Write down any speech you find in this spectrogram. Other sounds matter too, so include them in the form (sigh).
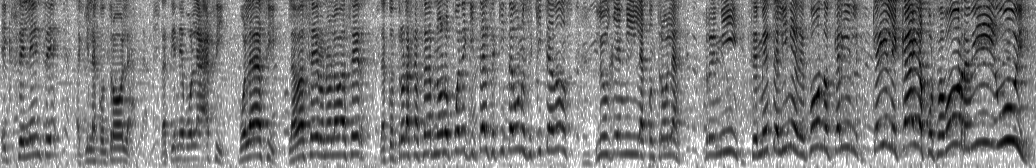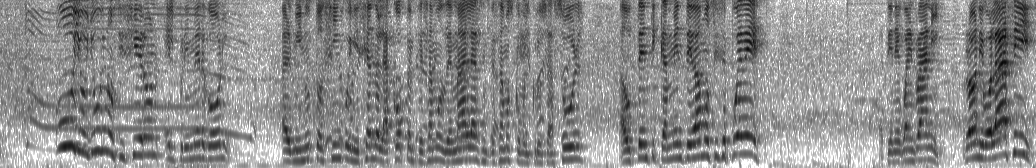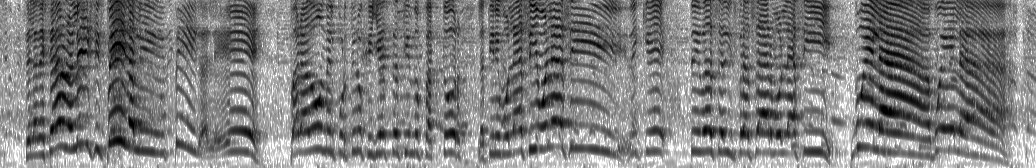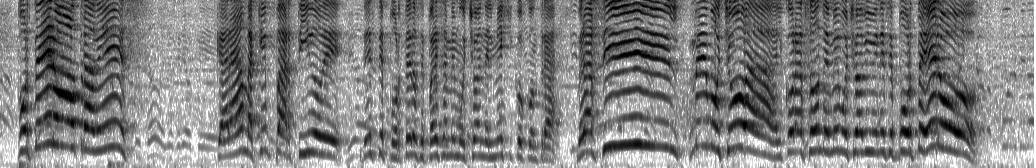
Excelente. Aquí la controla. La tiene Bolasi. Bolasi. ¿La va a hacer o no la va a hacer? La controla Hazard. No lo puede quitar. Se quita uno, se quita dos. Luz Remy la controla. Remy se mete a línea de fondo. Que alguien, que alguien le caiga, por favor. Remy. Uy. Uy, uy, uy. Nos hicieron el primer gol. Al minuto 5 iniciando la copa. Empezamos de malas. Empezamos como el Cruz Azul. Auténticamente. Vamos si se puede. La tiene Wayne Rani. Ronnie Bolasi. Se la dejaron Alexis. Pégale. Pégale. ¿Para dónde el portero que ya está haciendo factor? La tiene Bolasi. Bolasi. ¿De qué te vas a disfrazar, Bolasi? ¡Vuela! ¡Vuela! ¡Portero otra vez! Caramba, qué partido de, de este portero se parece a Memo Ochoa en el México contra Brasil. Memo Ochoa. El corazón de Memo Ochoa vive en ese portero.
